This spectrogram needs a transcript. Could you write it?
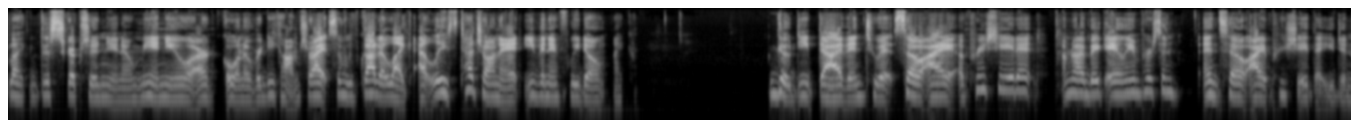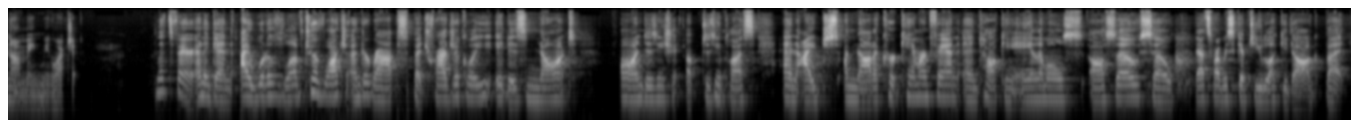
like description, you know, me and you are going over DCOMs, right? So we've got to like at least touch on it, even if we don't like go deep dive into it. So I appreciate it. I'm not a big alien person, and so I appreciate that you did not make me watch it. That's fair. And again, I would have loved to have watched Under Wraps, but tragically, it is not on Disney uh, Disney Plus, and I just I'm not a Kirk Cameron fan, and Talking Animals also, so that's why we skipped you, Lucky Dog. But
